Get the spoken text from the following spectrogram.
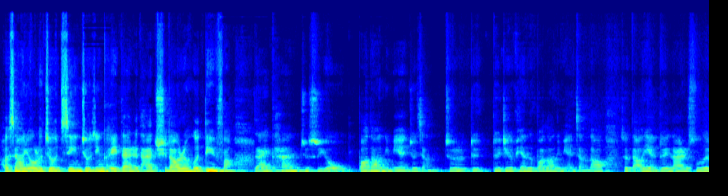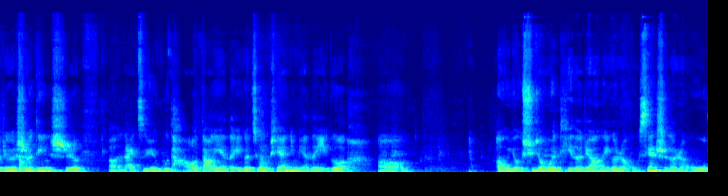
好像有了酒精，酒精可以带着他去到任何地方。再看就是有报道里面就讲，就是对对这个片子报道里面讲到，就导演对纳日苏的这个设定是。呃，来自于顾陶导演的一个纪录片里面的一个，呃，呃，有酗酒问题的这样的一个人物，现实的人物。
